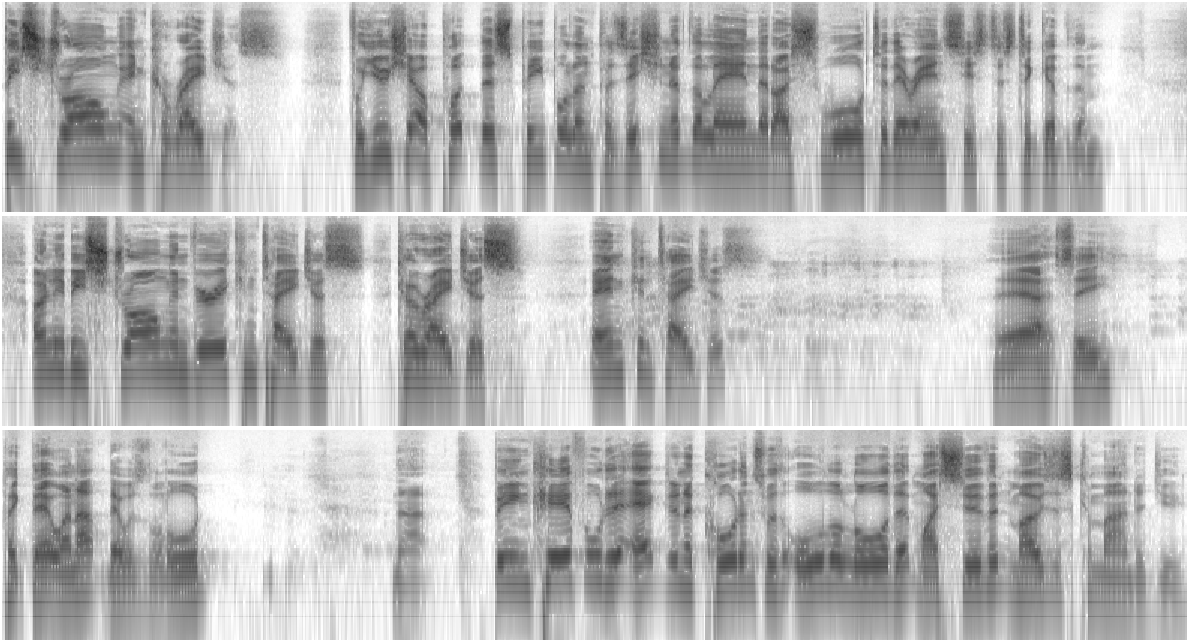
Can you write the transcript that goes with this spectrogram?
Be strong and courageous, for you shall put this people in possession of the land that I swore to their ancestors to give them. Only be strong and very contagious, courageous, and contagious. Yeah, see? Pick that one up. That was the Lord. Nah being careful to act in accordance with all the law that my servant Moses commanded you.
